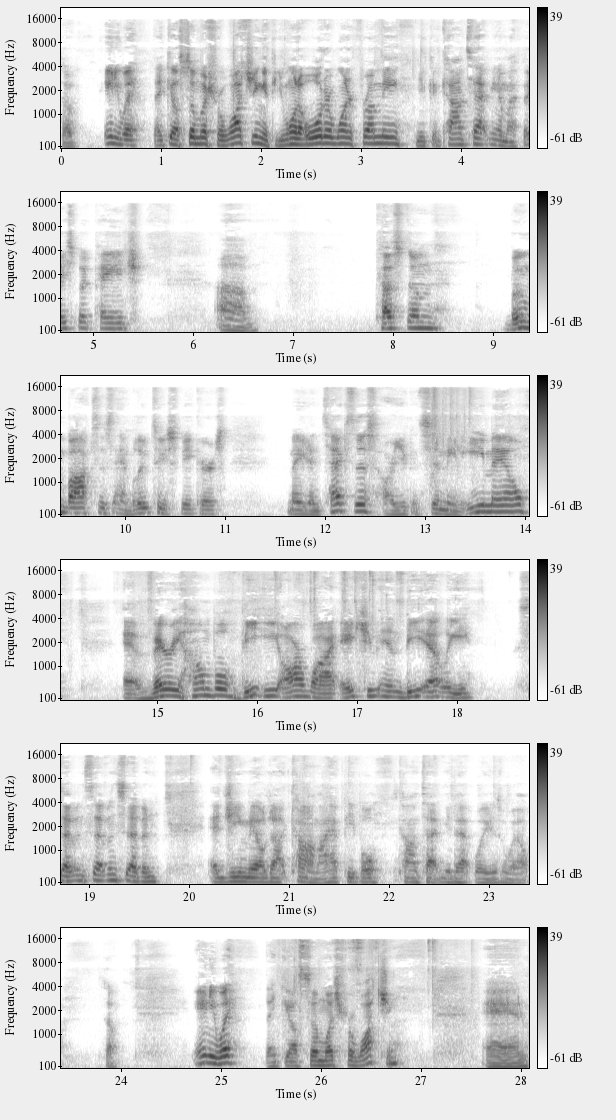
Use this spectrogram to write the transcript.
So, anyway, thank you all so much for watching. If you want to order one from me, you can contact me on my Facebook page. Um, custom boom boxes and Bluetooth speakers made in Texas, or you can send me an email at very humble, V-E-R-Y-H-U-M-B-L-E 777 at gmail.com. I have people contact me that way as well. So anyway, thank you all so much for watching. And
